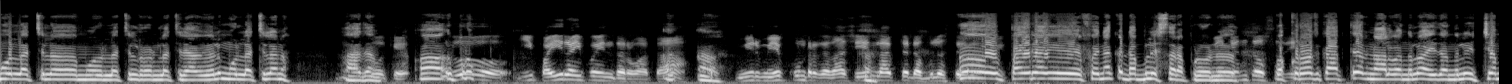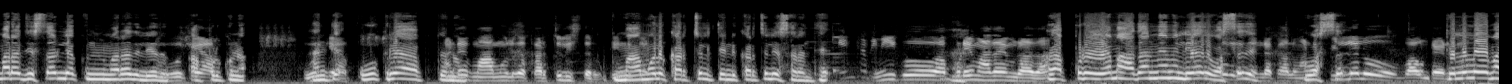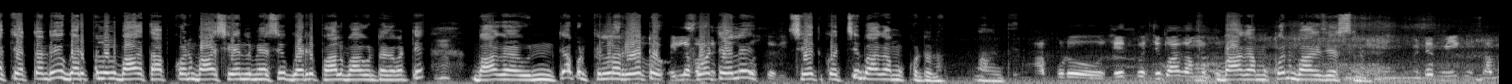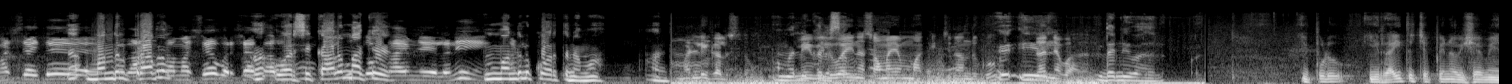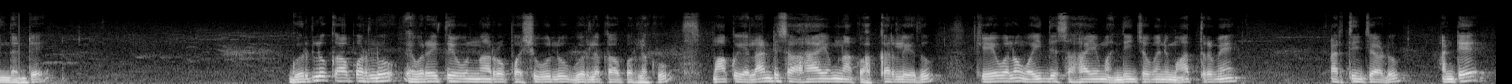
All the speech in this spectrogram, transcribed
మూడు లక్షలు మూడు లక్షలు రెండు లక్షలు యాభై వేలు మూడు లక్షలను ఇప్పుడు ఈ పైరు అయిపోయిన తర్వాత. మీరు మేపుకుంటారు కదా చేను లాపితే డబ్బులు వస్తాయి పైరు అయిపోయినాక డబ్బులు ఇస్తారు అప్పుడు. ఒక్క రోజు కాపితే నాలుగు వందలు ఐదు వందలు ఇచ్చే మరోజు ఇస్తారు లేకుండా మరోజు లేదు. అప్పుడుకున్న. అంతే ఆపుతున్నాం అంటే మామూలుగా ఖర్చులు ఇస్తారు. మామూలు ఖర్చులు తిండి ఖర్చులు ఇస్తారు అంతే. మీకు అప్పుడేం ఆదాయం రాదా? అప్పుడు ఏం ఆదాయం ఏమీ లేదు వస్తది. పిల్లలు బాగుంటాయి. పిల్లలు మాకు ఎట్టంటే గరి పిల్లలు బాగా తాపుకొని బాగా చేనులు మేసి గర్రె పాలు బాగుంటాయి కాబట్టి బాగా ఉంటే అప్పుడు పిల్ల రేటు ఫోటోలు చేతికి వచ్చి బాగా అమ్ముకుంటున్నాం. అంతే. అప్పుడు చేతికి వచ్చి బాగా అమ్ముకు బాగా అమ్ముకొని బాగా చేస్తున్నాం. అంటే మీకు సమస్య అయితే మందుల ప్రాబ్లం సమస్య వర్షాకాలం వర్షాకాలం మాకు సాయం చేయాలని మందులు కోరుతున్నాము. మళ్ళీ కలుస్తాం. మీ విలువైన సమయం మాకు ఇచ్చినందుకు ధన్యవాదాలు. ధన్యవాదాలు. ఇప్పుడు ఈ రైతు చెప్పిన విషయం ఏంటంటే గొర్రెలు కాపర్లు ఎవరైతే ఉన్నారో పశువులు గొర్రెల కాపర్లకు మాకు ఎలాంటి సహాయం నాకు అక్కర్లేదు. కేవలం వైద్య సహాయం అందించమని మాత్రమే అర్థించాడు. అంటే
